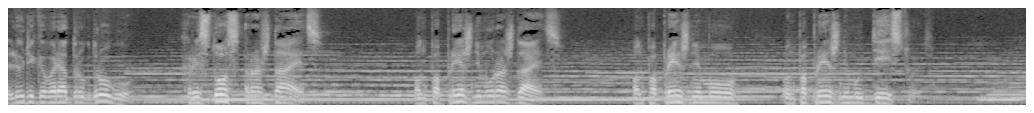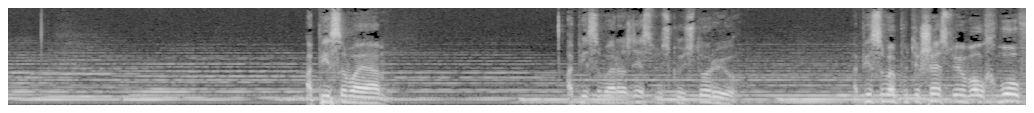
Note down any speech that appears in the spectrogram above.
Люди говорят друг другу, Христос рождается. Он по-прежнему рождается. Он по-прежнему, он по-прежнему действует. Описывая, описывая рождественскую историю, описывая путешествие волхвов,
